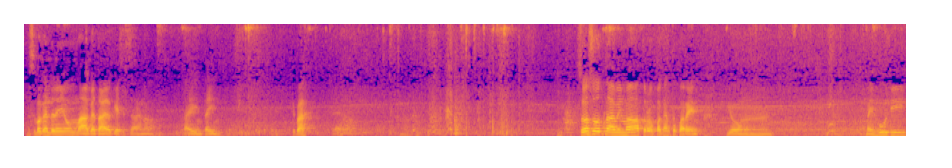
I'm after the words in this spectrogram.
Mas maganda na yung maaga tayo kaysa sa ano, tayo hintayin. Diba? So, ang suot namin mga tropa, ganito pa rin. Yung may hoodie.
